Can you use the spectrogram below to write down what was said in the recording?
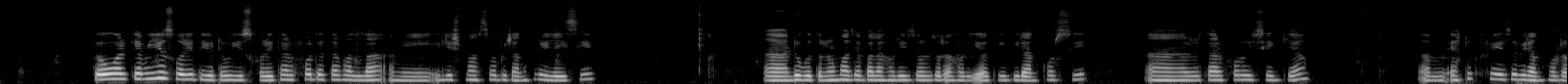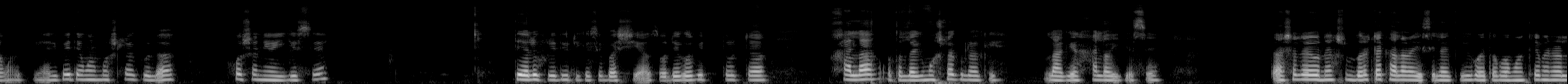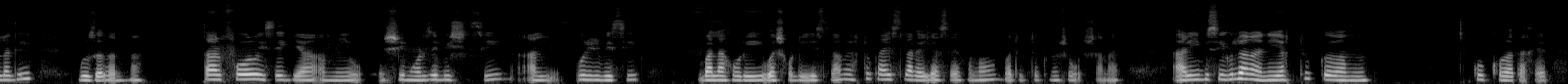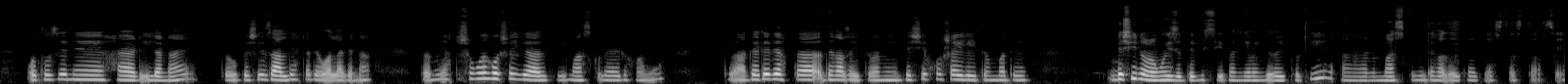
তো আর কি আমি ইউজ করি, দুইটাও ইউজ করি। তারপর দেখা পারলা, আমি ইলিশ মাছও বিরান করে ইলাইছি ডুবোতলের মাঝে বালা হরি জোর জোড়া হরি আর কি বিরান করছি। আর তারপর হয়েছে গিয়া একটু ফেজও বিরান করলাম আর কি। আর এবার আমার মশলাগুলা খসানি হয়ে গেছে। তেল উপরে দিয়ে গেছে বাসিয়া। সো ডেগোর ভিতরটা খালা ওটার লাগে মশলাগুলো আর কি লাগে খালা হয়ে গেছে। তা আসলে অনেক সুন্দর একটা কালার আইছিল আর কি হয়তো আমার ক্যামেরার লাগে বুঝা যান না। তারপর হয়েছে গিয়া আমি শিমর যে আল উড়ির বিছি, বালাহরি বা শরীর ইসলাম একটু কাইস লাগাইলাছে এখনও বাট এটা কোনো সমস্যা নাই। আর এই বিচিগুলো না নিয়ে একটু কুক করা থাকে। অত জেনে হায়ার ইলা নাই, তো বেশি জাল দিয়ে একটা দেওয়া লাগে না। তো আমি একটা সময় কষাই গিয়া আর কি মাছগুলো এরকম তো আগে আগে দেখা দেখা যাইতো আমি বেশি কষাই লইতাম, বাদে বেশি নরম হয়ে যেতে, বেশি ভাঙ্গে ভাঙ্গে যাইতো কি, আর মাছগুলো দেখা যাইতো আর কি আস্তে আস্তে আছে।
